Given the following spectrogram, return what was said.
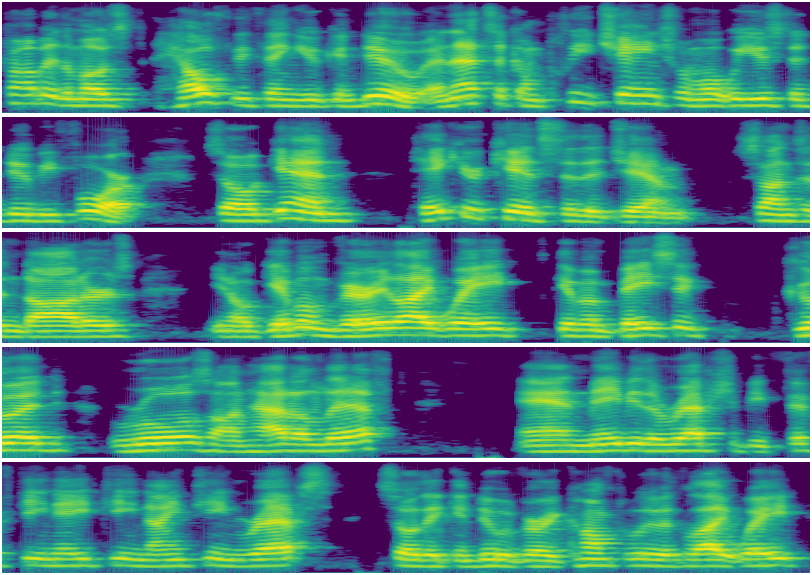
probably the most healthy thing you can do. And that's a complete change from what we used to do before. So again, take your kids to the gym, sons and daughters, you know, give them very lightweight, give them basic good rules on how to lift. And maybe the reps should be 15, 18, 19 reps so they can do it very comfortably with lightweight.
